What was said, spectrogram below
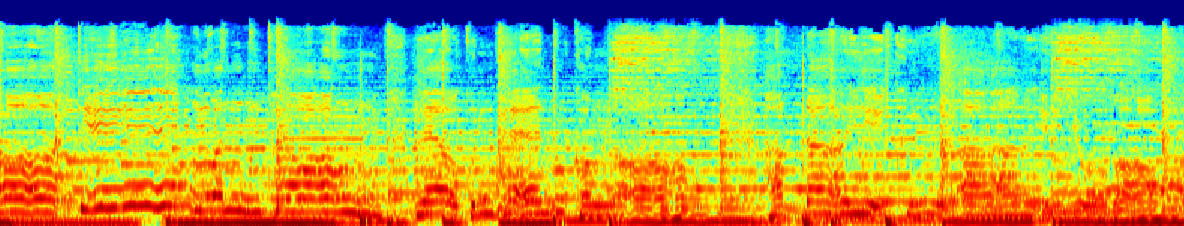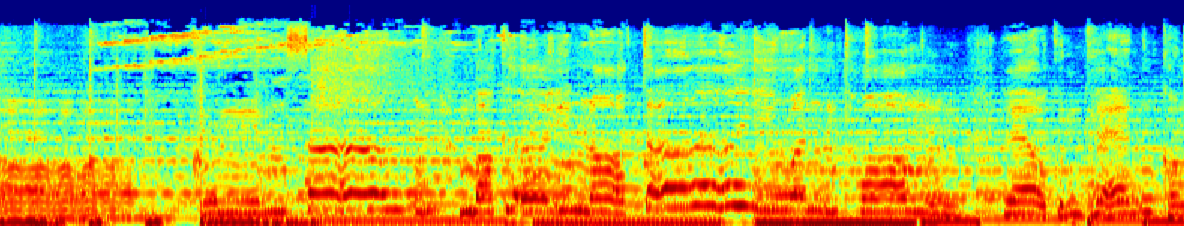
ทอดทิ้งวันทอง แล้วคุณแผนของน้องหักได้คืออายอยู่บ่คุณสร้างบอกเคยนอกใจวันทอง แล้วคุณแผนของ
